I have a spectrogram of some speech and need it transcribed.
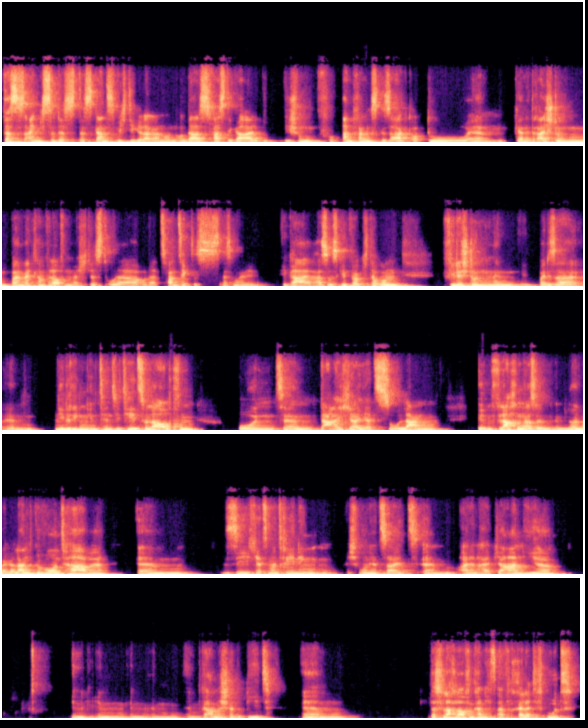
das ist eigentlich so das, das ganz Wichtige daran. Und, und da ist fast egal, wie schon anfangs gesagt, ob du ähm, gerne drei Stunden beim Wettkampf laufen möchtest oder, oder 20, das ist erstmal egal. Also es geht wirklich darum, viele Stunden in, bei dieser ähm, niedrigen Intensität zu laufen. Und ähm, da ich ja jetzt so lang im Flachen, also im, im Nürnberger Land gewohnt habe, ähm, sehe ich jetzt mein Training, ich wohne jetzt seit ähm, eineinhalb Jahren hier in, in, in, im, im Garmischer Gebiet. Ähm, das Flachlaufen kann ich jetzt einfach relativ gut.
